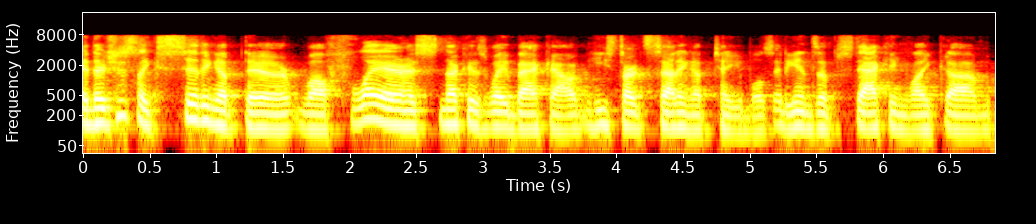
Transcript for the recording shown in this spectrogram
And they're just like sitting up there while Flair has snuck his way back out and he starts setting up tables and he ends up stacking like um,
